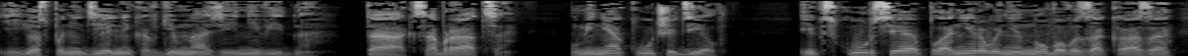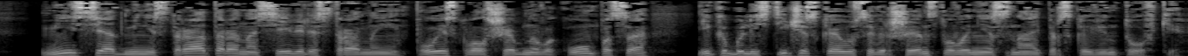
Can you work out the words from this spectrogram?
Ее с понедельника в гимназии не видно. Так, собраться. У меня куча дел. Экскурсия, планирование нового заказа, миссия администратора на севере страны, поиск волшебного компаса и каббалистическое усовершенствование снайперской винтовки.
